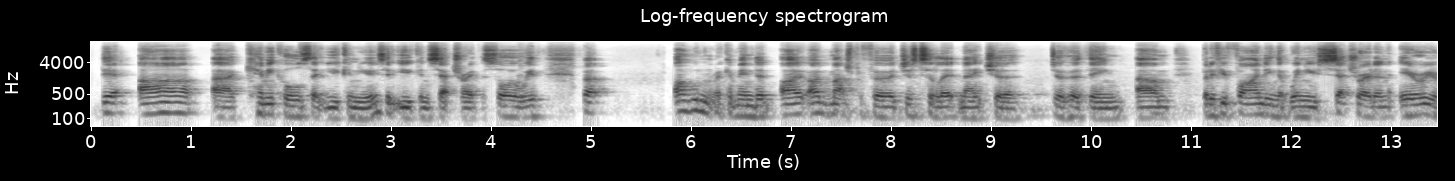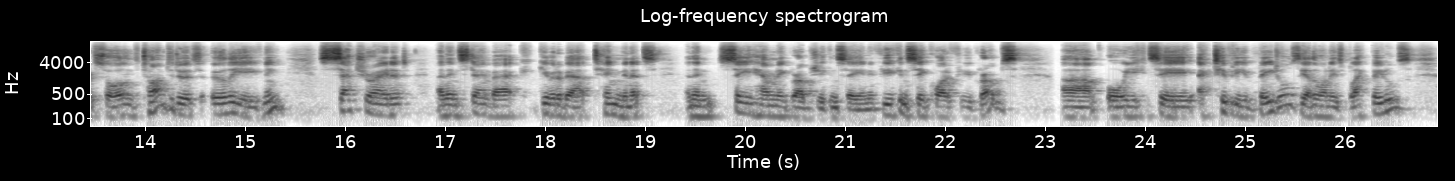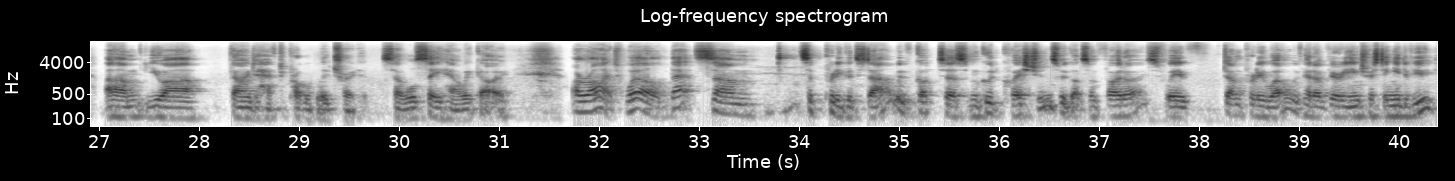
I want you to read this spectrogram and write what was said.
There are uh, chemicals that you can use that you can saturate the soil with, but I wouldn't recommend it. I, I'd much prefer just to let nature do her thing. Um, but if you're finding that when you saturate an area of soil, and the time to do it's early evening, saturate it and then stand back, give it about 10 minutes, and then see how many grubs you can see. And if you can see quite a few grubs, uh, or you can see activity of beetles, the other one is black beetles, um, you are going to have to probably treat it. So we'll see how we go. All right. Well, that's um, it's a pretty good start. We've got uh, some good questions. We've got some photos. We've done pretty well. We've had a very interesting interview.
